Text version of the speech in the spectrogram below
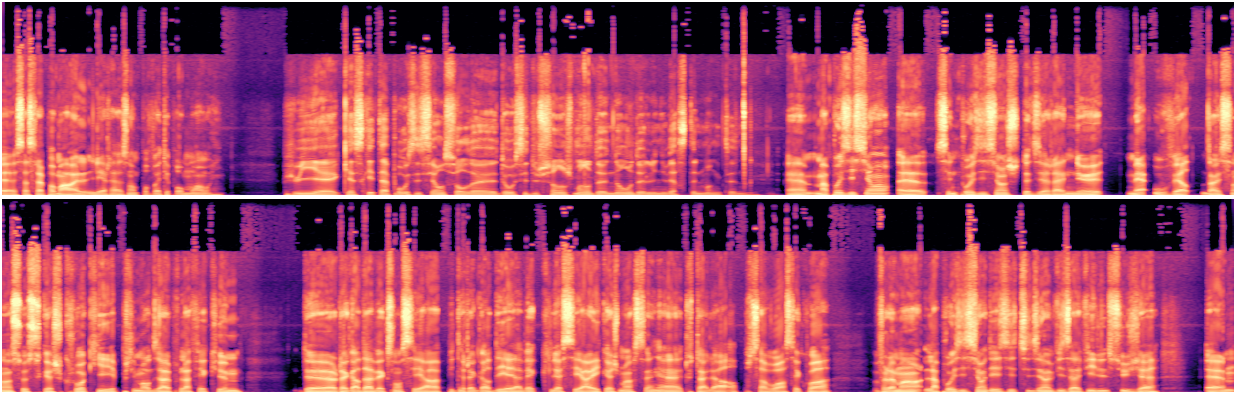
euh, ça serait pas mal les raisons pour voter pour moi, oui. Puis, qu'est-ce qui est ta position sur le dossier du changement de nom de l'Université de Moncton? ma position, c'est une position, je te dirais, neutre, mais ouverte, dans le sens où ce que je crois qui est primordial pour la FECUM, de regarder avec son CA, puis de regarder avec le CAE que je mentionnais tout à l'heure pour savoir c'est quoi vraiment la position des étudiants vis-à-vis du sujet. Euh,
